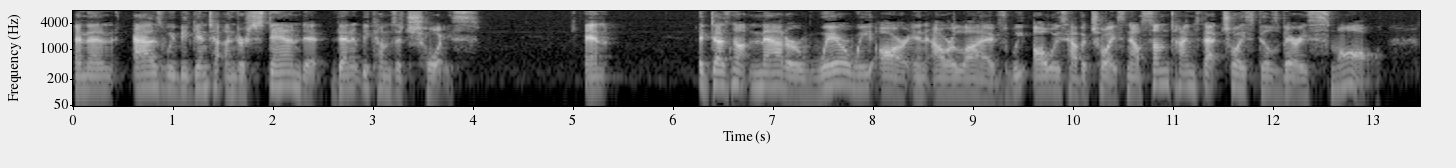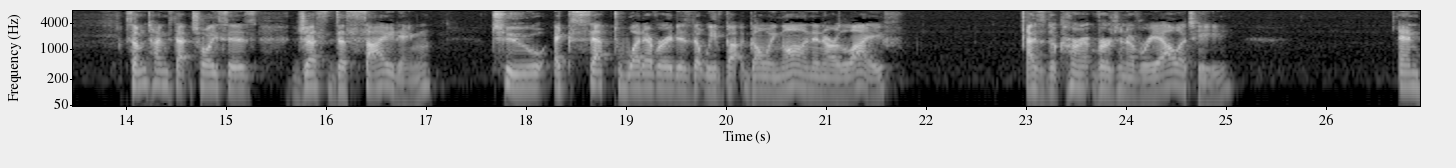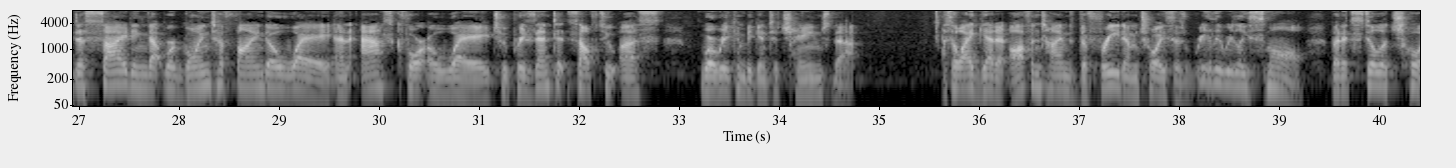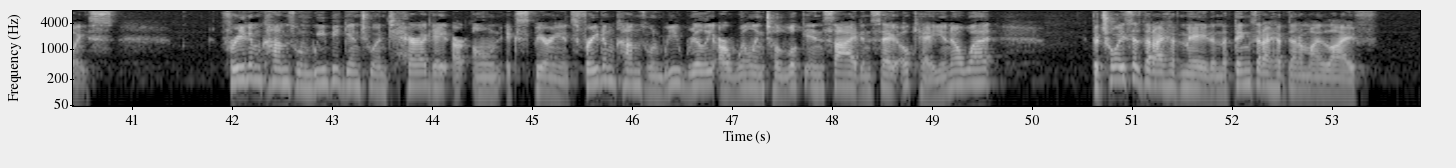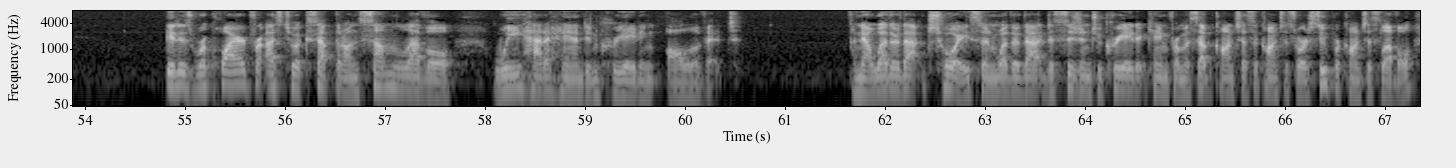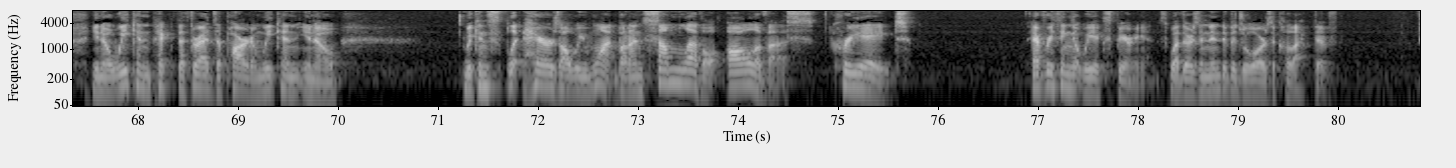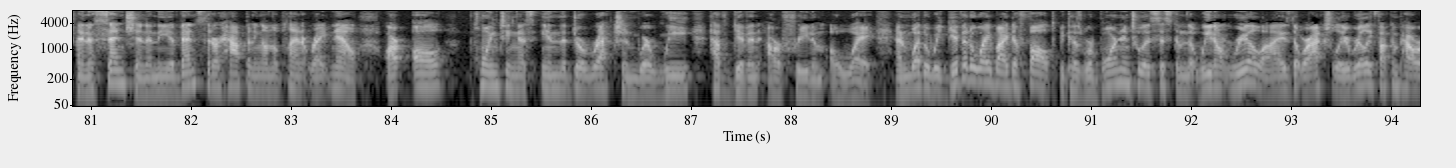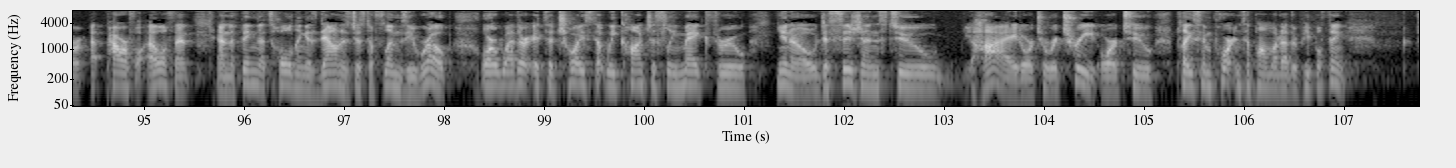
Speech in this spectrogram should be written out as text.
And then as we begin to understand it, then it becomes a choice. And it does not matter where we are in our lives, we always have a choice. Now, sometimes that choice feels very small. Sometimes that choice is just deciding to accept whatever it is that we've got going on in our life as the current version of reality and deciding that we're going to find a way and ask for a way to present itself to us where we can begin to change that. So I get it. Oftentimes the freedom choice is really, really small, but it's still a choice. Freedom comes when we begin to interrogate our own experience. Freedom comes when we really are willing to look inside and say, okay, you know what? The choices that I have made and the things that I have done in my life, it is required for us to accept that on some level, we had a hand in creating all of it. Now, whether that choice and whether that decision to create it came from a subconscious, a conscious, or a superconscious level, you know, we can pick the threads apart and we can, you know, we can split hairs all we want, but on some level, all of us create everything that we experience, whether as an individual or as a collective. And ascension and the events that are happening on the planet right now are all pointing us in the direction where we have given our freedom away. And whether we give it away by default because we're born into a system that we don't realize that we're actually a really fucking power, powerful elephant and the thing that's holding us down is just a flimsy rope, or whether it's a choice that we consciously make through, you know, decisions to hide or to retreat or to place importance upon what other people think.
